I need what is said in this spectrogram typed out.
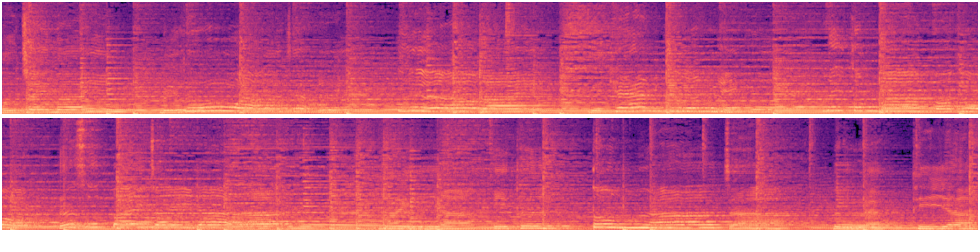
เข้าใจไหม ไม่รู้ว่าจะเอ่ยเพื่ออะไรไม่แค้นเคืองไม่โกรธไม่ต้องมาขอโทษเธอสบายใจได้ ไม่อยากให้เธอต้องลาจากนั่นแหละที่อยาก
